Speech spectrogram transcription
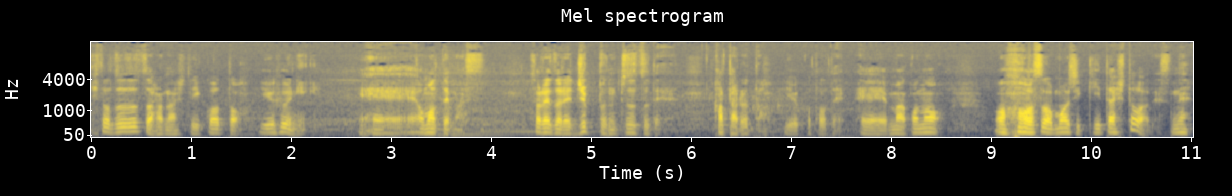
1つずつ話していこうというふうに、えー、思ってます。それぞれ10分ずつで語るということで、えー、まあ、この放送もし聞いた人はですね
